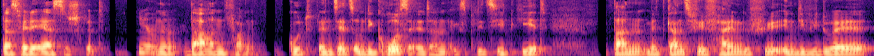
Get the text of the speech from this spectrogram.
Das wäre der erste Schritt. Ja. Ne? Da anfangen. Gut, wenn es jetzt um die Großeltern explizit geht, dann mit ganz viel Feingefühl individuell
